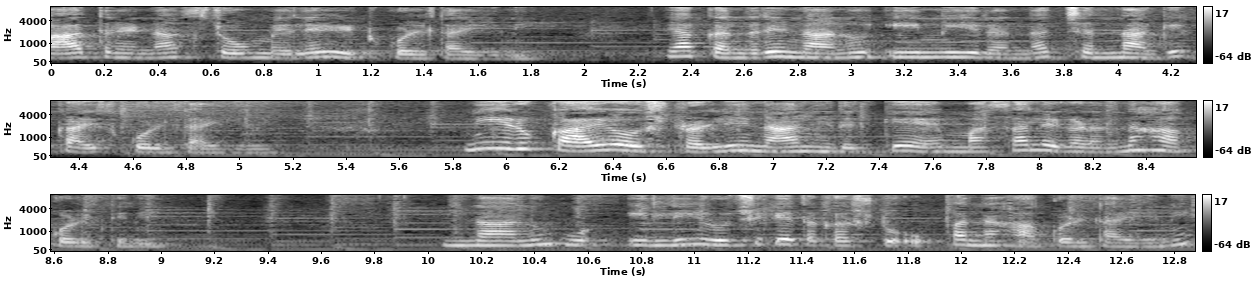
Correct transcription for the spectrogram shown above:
ಪಾತ್ರೆನ ಸ್ಟವ್ ಮೇಲೆ ಇಟ್ಕೊಳ್ತಾ ಇದ್ದೀನಿ. ಯಾಕಂದರೆ ನಾನು ಈ ನೀರನ್ನು ಚೆನ್ನಾಗಿ ಕಾಯಿಸ್ಕೊಳ್ತಾ ಇದ್ದೀನಿ. ನೀರು ಕಾಯೋ ಅಷ್ಟರಲ್ಲಿ ನಾನು ಇದಕ್ಕೆ ಮಸಾಲೆಗಳನ್ನು ಹಾಕೊಳ್ತೀನಿ. ನಾನು ಇಲ್ಲಿ ರುಚಿಗೆ ತಕ್ಕಷ್ಟು ಉಪ್ಪನ್ನು ಹಾಕೊಳ್ತಾ ಇದ್ದೀನಿ.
